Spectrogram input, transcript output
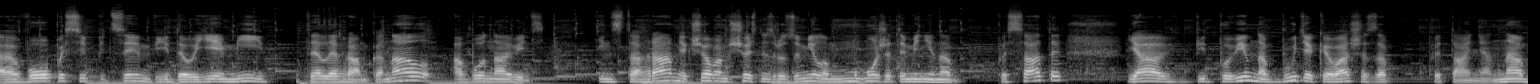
е, в описі під цим відео є мій телеграм-канал або навіть інстаграм. Якщо вам щось не зрозуміло, можете мені написати. Я відповім на будь-яке ваше запитання. На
